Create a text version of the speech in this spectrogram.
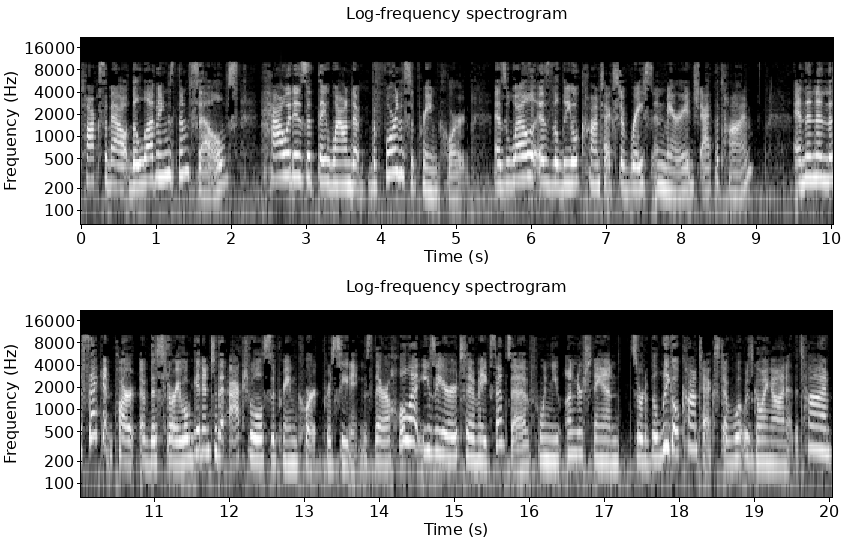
talks about the Lovings themselves, how it is that they wound up before the Supreme Court, as well as the legal context of race and marriage at the time. And then in the second part of this story, we'll get into the actual Supreme Court proceedings. They're a whole lot easier to make sense of when you understand sort of the legal context of what was going on at the time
